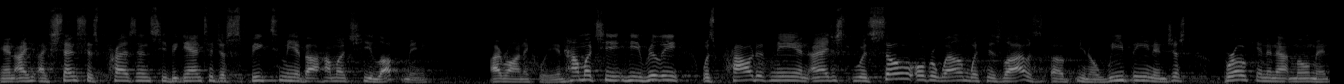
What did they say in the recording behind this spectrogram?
And I, I sensed his presence. He began to just speak to me about how much he loved me, ironically, and how much he, he really was proud of me. And I just was so overwhelmed with his love. I was, uh, you know, weeping and just broken in that moment.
